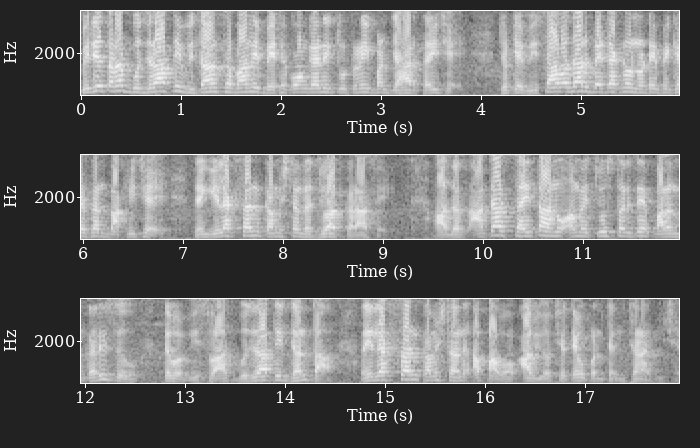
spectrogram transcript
બીજી તરફ ગુજરાતની વિધાનસભાની બેઠકો અંગેની ચૂંટણી પણ જાહેર થઈ છે. જોકે વિસાવદર બેઠકનું નોટિફિકેશન બાકી છે. જે ઇલેક્શન કમિશનર રજૂઆત કરાશે. આદર્શ આચાર સંહિતાનું અમે ચુસ્ત રીતે પાલન કરીશું તેવો વિશ્વાસ ગુજરાતી જનતા અને ઇલેક્શન કમિશનરને અપાવવામાં આવ્યો છે તેવું પણ તેમ જણાવ્યું છે.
